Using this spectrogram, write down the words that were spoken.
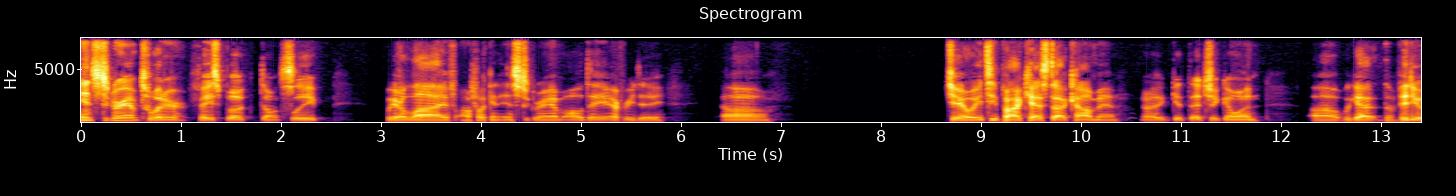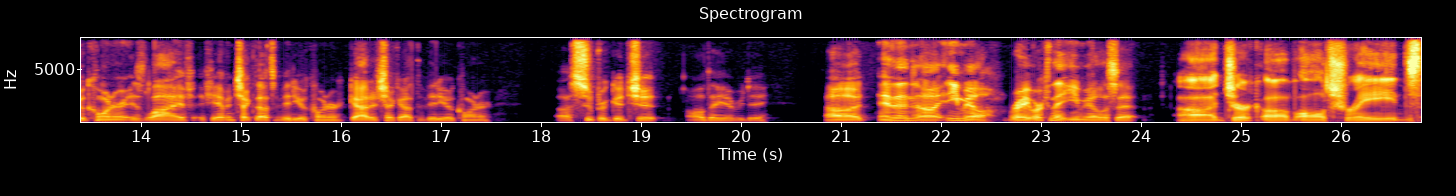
Instagram, Twitter, Facebook, don't sleep. We are live on fucking Instagram all day, every day. Um, JOATpodcast.com, man. Get that shit going. Uh, we got the video corner is live. If you haven't checked out the video corner, gotta check out the video corner. Uh, super good shit all day, every day. Uh, and then uh, email Ray. Where can they email us at? uh, jerk of all trades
